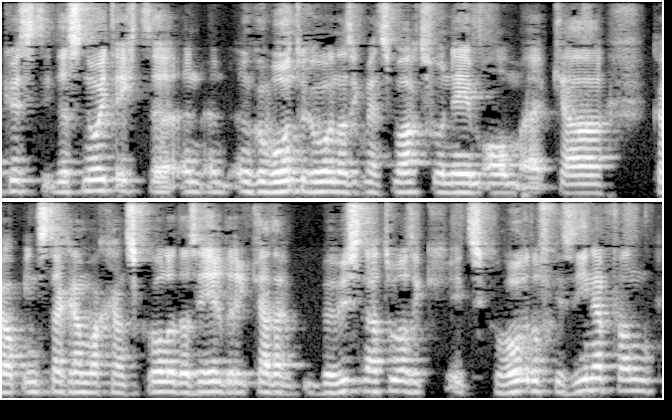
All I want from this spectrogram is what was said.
Wist, dat is nooit echt uh, een, een, een, gewoonte geworden als ik mijn smartphone neem om, ik ga, ik, ga, op Instagram wat gaan scrollen. Dat is eerder, ik ga daar bewust naartoe als ik iets gehoord of gezien heb van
